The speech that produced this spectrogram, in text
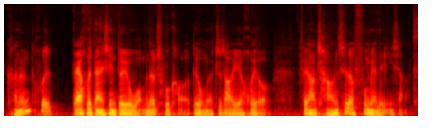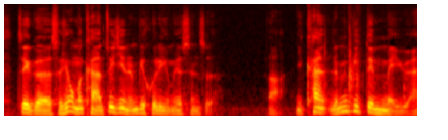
可能会。大家会担心，对于我们的出口，对我们的制造业会有非常长期的负面的影响。这个首先我们看最近人民币汇率有没有升值，啊，你看人民币对美元，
